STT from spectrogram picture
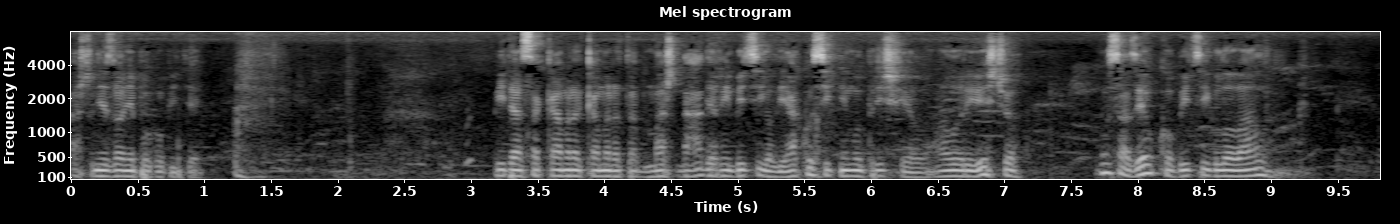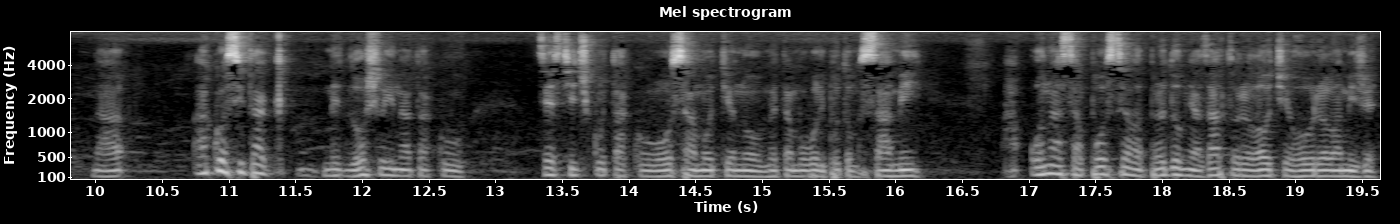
Až to nezle nepochopíte. Pýtam sa kamarát, kamaráta, máš nádherný bicykel, ako si k nemu prišiel? A hovorí, vieš čo, on sa z Evkou bicykloval, na, ako si tak došli na takú cestičku takú osamotenú, sme tam boli potom sami. A ona sa posiela predo mňa, zatvorila oči a hovorila mi, že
